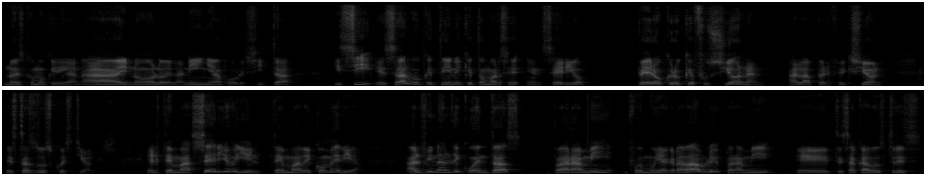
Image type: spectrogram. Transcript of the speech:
No es como que digan, ay, no, lo de la niña, pobrecita. Y sí, es algo que tiene que tomarse en serio, pero creo que fusionan a la perfección estas dos cuestiones. El tema serio y el tema de comedia. Al final de cuentas, para mí fue muy agradable, para mí eh, te saca dos, tres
